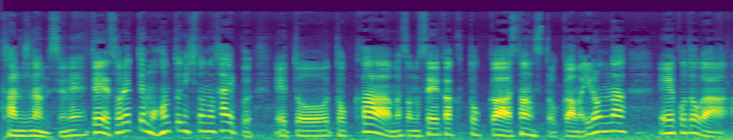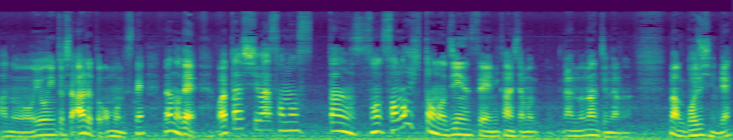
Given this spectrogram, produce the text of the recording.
感じなんですよね。で、それってもう本当に人のタイプ、えっ、と、とか、まあ、その性格とか、スタンスとか、まあ、いろんな、えー、ことが、あの、要因としてあると思うんですね。なので、私はそのスタンス、そその人の人生に関しても、あの、なんて言うんだろうな。まあ、ご自身で、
